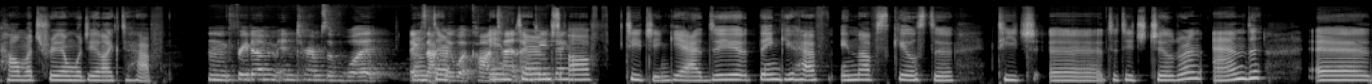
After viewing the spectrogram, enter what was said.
how much freedom would you like to have? Mm, freedom in terms of what exactly ter- what in content I'm terms teaching? of teaching yeah do you think you have enough skills to teach uh, to teach children and uh,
